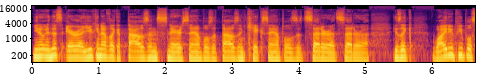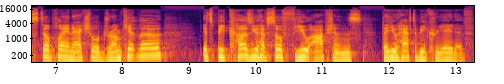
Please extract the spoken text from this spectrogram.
you know in this era you can have like a thousand snare samples, a thousand kick samples, et cetera, et cetera. He's like, why do people still play an actual drum kit though? it's because you have so few options that you have to be creative.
